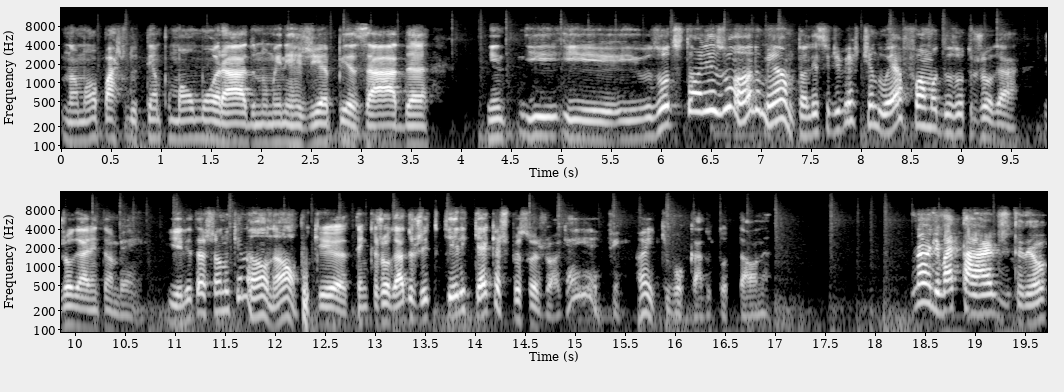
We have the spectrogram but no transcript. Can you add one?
na maior parte do tempo mal-humorado, numa energia pesada. E, e, e, e os outros estão ali zoando mesmo, estão ali se divertindo. É a forma dos outros jogar, jogarem também. E ele tá achando que não, não, porque tem que jogar do jeito que ele quer que as pessoas joguem. Aí, enfim, é equivocado total, né? Não, ele vai tarde, entendeu?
